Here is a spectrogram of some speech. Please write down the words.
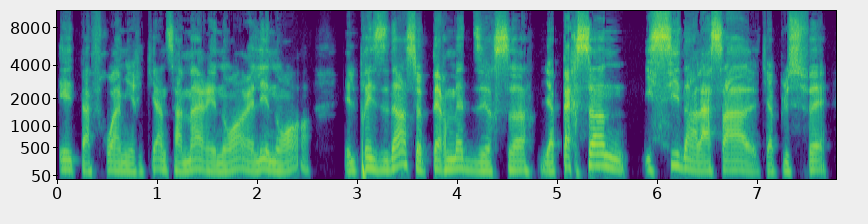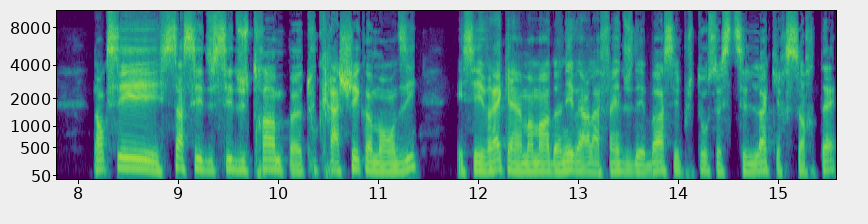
est afro-américaine. Sa mère est noire, elle est noire. Et le président se permet de dire ça. Il n'y a personne ici dans la salle qui a plus fait. Donc, c'est ça, c'est du, Trump euh, tout craché, comme on dit. Et c'est vrai qu'à un moment donné, vers la fin du débat, c'est plutôt ce style-là qui ressortait.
